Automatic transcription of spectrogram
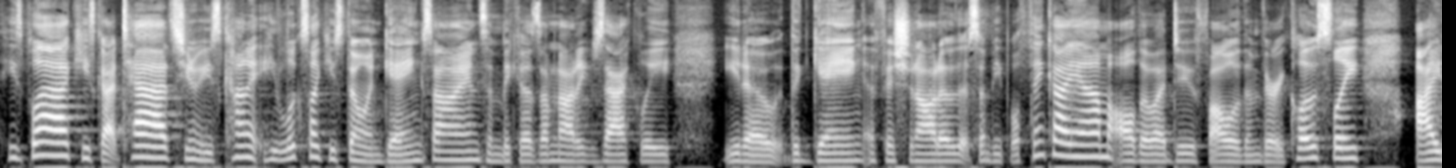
he's black. He's got tats. You know, he's kind of he looks like he's throwing gang signs. And because I'm not exactly, you know, the gang aficionado that some people think I am, although I do follow them very closely, I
